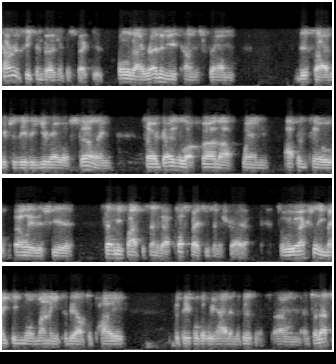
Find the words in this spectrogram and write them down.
currency conversion perspective. All of our revenue comes from this side, which is either euro or sterling. So it goes a lot further when up until earlier this year, 75% of our cost base was in Australia. So we were actually making more money to be able to pay the people that we had in the business. Um, and so that's,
